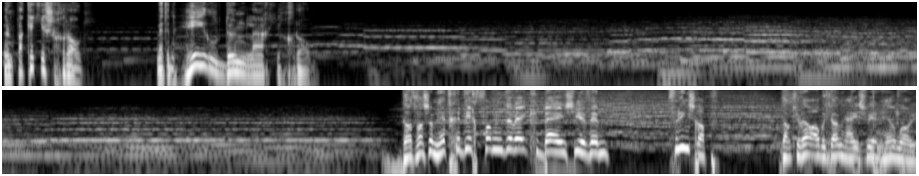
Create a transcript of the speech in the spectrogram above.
Een pakketje schroot. Met een heel dun laagje chroom. Dat was hem, het gedicht van de week bij CFM. Vriendschap. Dankjewel Albert-Jan, hij is weer heel mooi.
